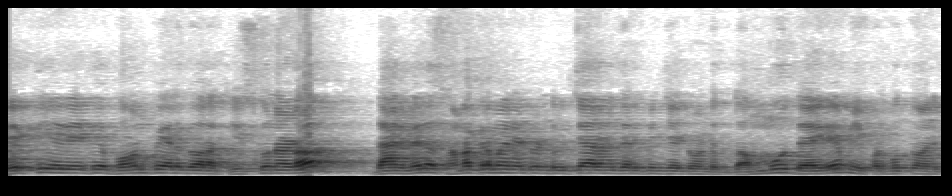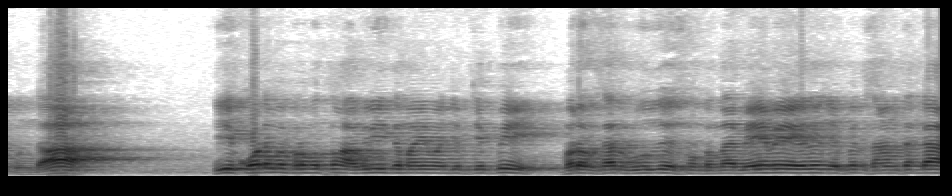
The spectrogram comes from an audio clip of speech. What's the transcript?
వ్యక్తి ఏదైతే ఫోన్ పేల ద్వారా తీసుకున్నాడో దాని మీద సమగ్రమైనటువంటి విచారణ జరిపించేటువంటి దమ్ము ధైర్యం ఈ ప్రభుత్వానికి ఉందా? ఈ కూటమి ప్రభుత్వం అవినీతమయం అని చెప్పి చెప్పి మరొకసారి రుజువు చేసుకుంటుందా? మేమే ఏదో చెప్పిన సామెతంగా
